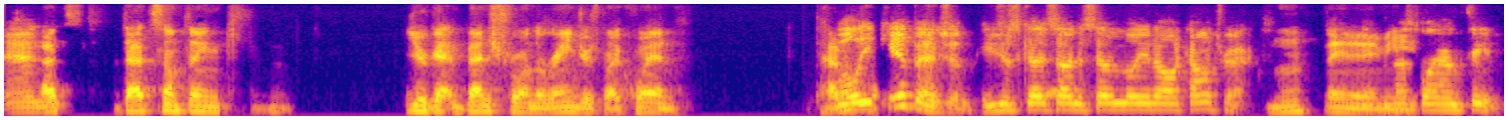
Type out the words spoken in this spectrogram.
And that's that's something you're getting benched for on the Rangers by Quinn. Well, you can't bench him. He just got signed a seven million dollar contract. Mm-hmm. And, I mean, that's why on the team.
